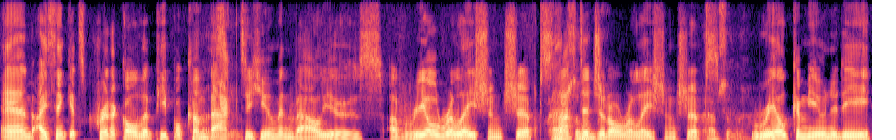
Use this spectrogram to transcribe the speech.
and I think it's critical that people come back to human values of real relationships, Absolutely. not digital relationships. Absolutely, real community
